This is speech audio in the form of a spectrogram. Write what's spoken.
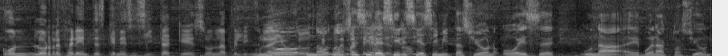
con los referentes que necesita, que son la película y No, otro no, tipo no de sé si decir ¿no? si es imitación o es eh, una eh, buena actuación.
